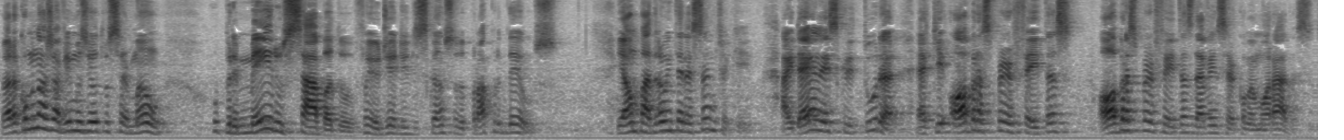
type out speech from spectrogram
Agora, como nós já vimos em outro sermão, o primeiro sábado foi o dia de descanso do próprio Deus. E há um padrão interessante aqui. A ideia na Escritura é que obras perfeitas obras perfeitas devem ser comemoradas.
